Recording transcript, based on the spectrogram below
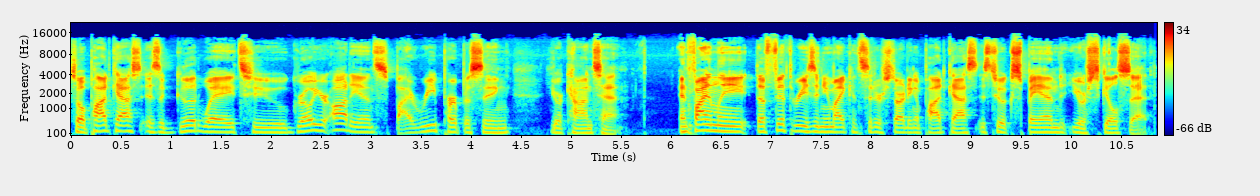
So, a podcast is a good way to grow your audience by repurposing your content. And finally, the fifth reason you might consider starting a podcast is to expand your skill set.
